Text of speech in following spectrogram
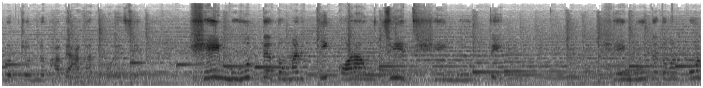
প্রচণ্ডভাবে আঘাত করেছে, সেই মুহূর্তে তোমার কি করা উচিত? সেই মুহূর্তে। সেই মুহূর্তে তোমার কোন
